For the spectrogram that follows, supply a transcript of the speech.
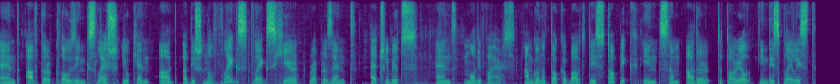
and after closing slash you can add additional flags. Flags here represent attributes and modifiers. I'm gonna talk about this topic in some other tutorial in this playlist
